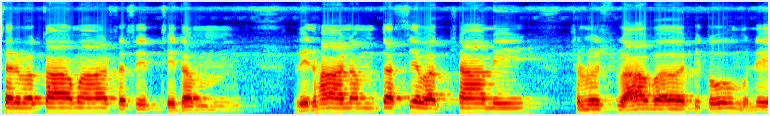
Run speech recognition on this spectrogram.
सर्वकामार्थसिद्धिदम विधानम तस्य वक्ष्यामि शुणुस्वावहितो मुने।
